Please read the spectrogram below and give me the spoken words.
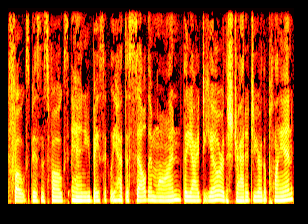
folks, business folks, and you basically had to sell them on the idea or the strategy or the plan.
